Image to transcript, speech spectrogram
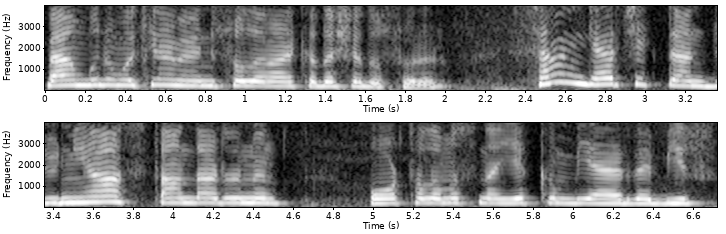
Ben bunu makine mühendisi olan arkadaşa da sorarım. Sen gerçekten dünya standartının ortalamasına yakın bir yerde bir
